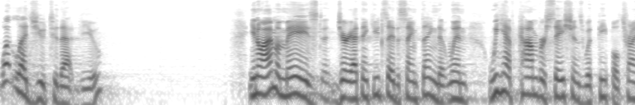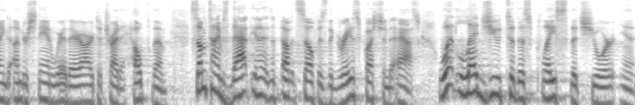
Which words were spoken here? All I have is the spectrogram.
what led you to that view? You know, I'm amazed, Jerry, I think you'd say the same thing that when we have conversations with people trying to understand where they are to try to help them, sometimes that in and of itself is the greatest question to ask. What led you to this place that you're in?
